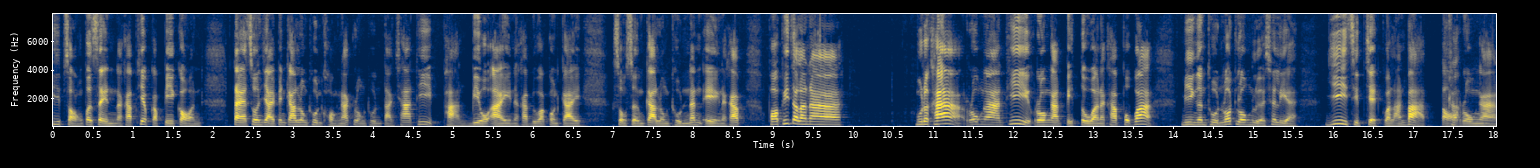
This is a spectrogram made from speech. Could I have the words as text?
122%นะครับเทียบกับปีก่อน แต่ส่วนใหญ่เป็นการลงทุนของนักลงทุนต่างชาติที่ผ่าน BOI นะครับหรือว่ากลไกส่งเสริมการลงทุนนั่นเองนะครับพอพิจารณามูลค่าโรงงานที่โรงงานปิดตัวนะครับ พบว่ามีเงินทุนลดลงเหลือเฉลี่ย 27 กว่าล้านบาทต่อครับโรงงาน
